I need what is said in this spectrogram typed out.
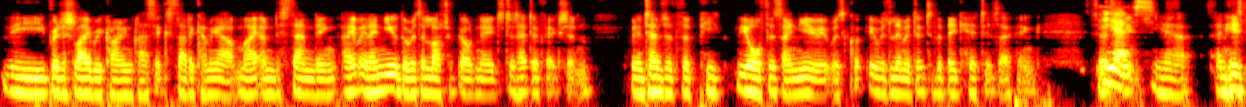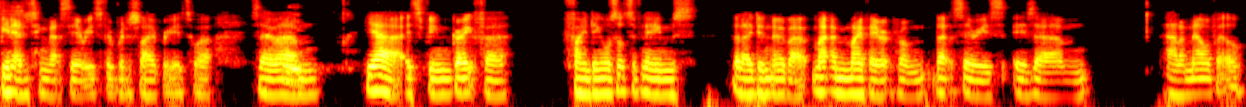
the British Library crime classics started coming out, my understanding, I mean, I knew there was a lot of Golden Age detective fiction, but in terms of the pe- the authors I knew, it was it was limited to the big hitters, I think. So Yes. yeah, and he's been editing that series for British Library as well. So um, yeah, it's been great for finding all sorts of names that I didn't know about. My my favorite from that series is um, Alan Melville.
